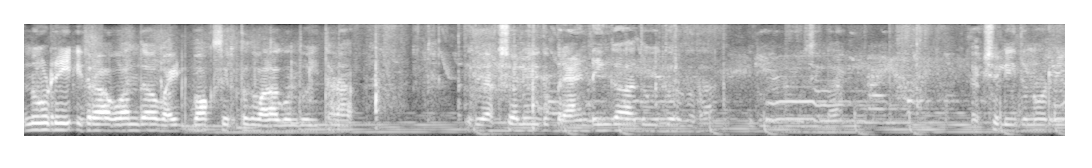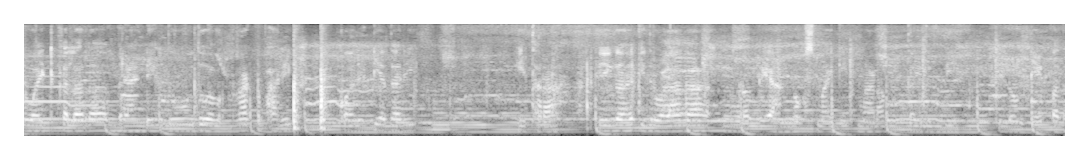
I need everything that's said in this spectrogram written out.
ನೋಡ್ರಿ, ಇದ್ರಾಗ ಒಂದು ವೈಟ್ ಬಾಕ್ಸ್ ಇರ್ತದ ಒಳಗೊಂದು ಈ ತರ ಇದು ಆಕ್ಚುಲಿ ಇದು ಬ್ರ್ಯಾಂಡಿಂಗ್ ಅದು ಇದು ಇರ್ತದ. ಇದು ಯೂಸ್ ಇಲ್ಲ. ಆಕ್ಚುಲಿ ಇದು ನೋಡ್ರಿ ವೈಟ್ ಕಲರ್ ಬ್ರ್ಯಾಂಡಿಂಗ್ದು ಇದು ರಟ್ ಭಾರಿ ಕ್ವಾಲಿಟಿ ಅದ ರೀ. ಈ ಥರ. ಈಗ ಇದ್ರೊಳಗ ನೋಡಿ ಅನ್ಬಾಕ್ಸ್ ಮಾಡಿ ಬಿ ಇಲ್ಲೊಂದು ಟೇಪ್ ಅದ.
